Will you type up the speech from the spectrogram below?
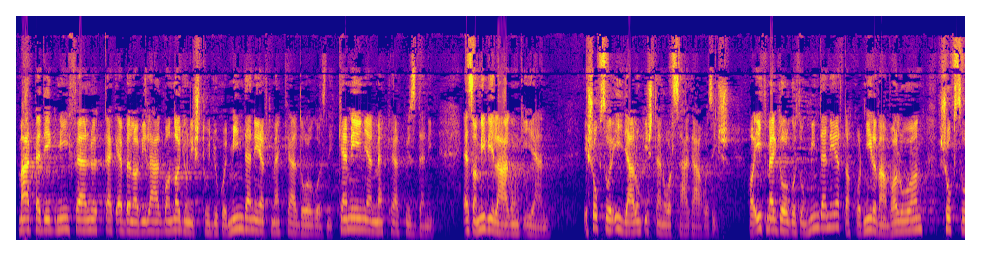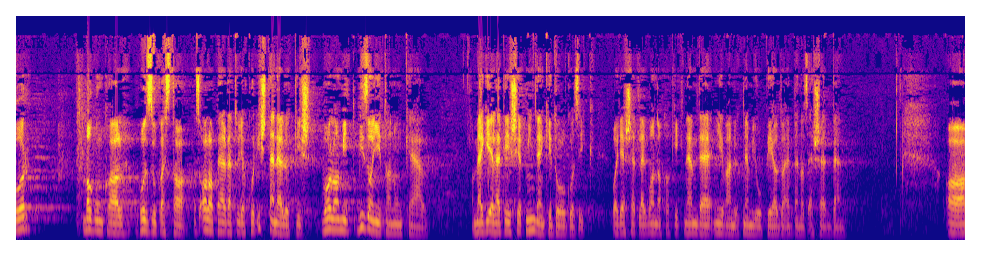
Márpedig mi felnőttek ebben a világban nagyon is tudjuk, hogy mindenért meg kell dolgozni, keményen meg kell küzdeni. Ez a mi világunk ilyen. És sokszor így állunk Isten országához is. Ha itt megdolgozunk mindenért, akkor nyilvánvalóan sokszor magunkkal hozzuk azt az alapelvet, hogy akkor Isten előtt is valamit bizonyítanunk kell. A megélhetésért mindenki dolgozik, vagy esetleg vannak, akik nem, de nyilván ők nem jó példa ebben az esetben. A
